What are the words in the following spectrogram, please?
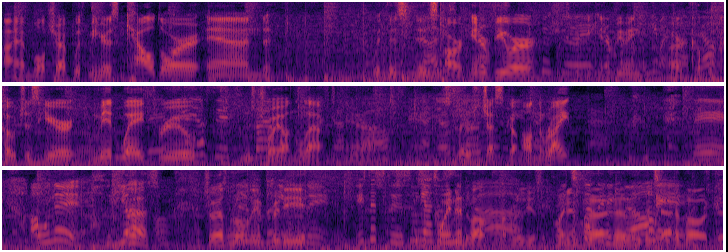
I am Moletrap. With me here is Khaldor, and with this is our interviewer. She's going to be interviewing our couple coaches here midway through. There's Choya on the left, and so there's Jessica on the right. 네. 아, 오늘 Yes. 어, Choya's probably pretty 오늘... disappointed. Well, not really disappointed, but a little bit sad about the,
